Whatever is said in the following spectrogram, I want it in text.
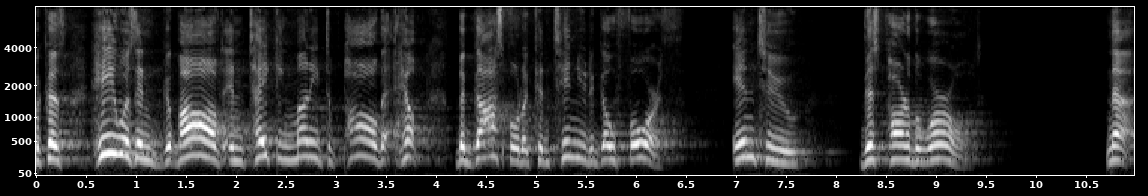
Because he was involved in taking money to Paul that helped the gospel to continue to go forth into this part of the world. Now,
